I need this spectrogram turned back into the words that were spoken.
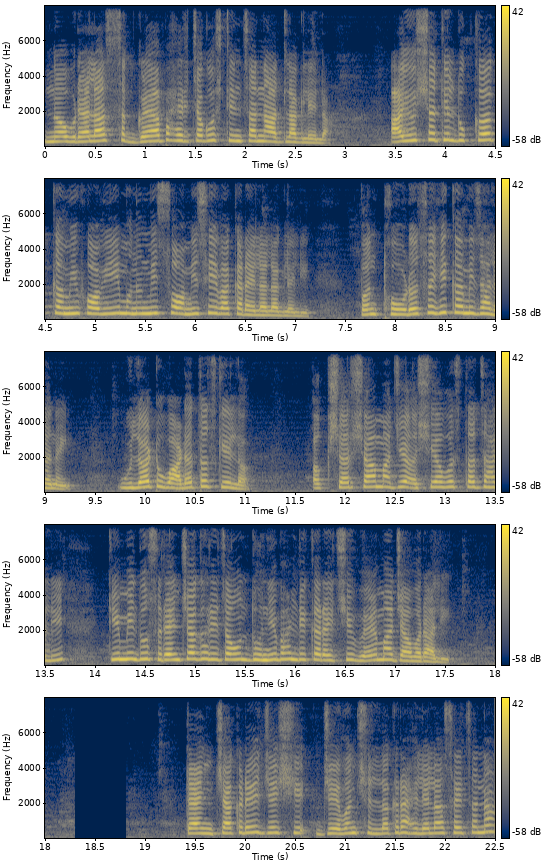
नवऱ्याला सगळ्या बाहेरच्या गोष्टींचा नाद लागलेला. आयुष्यातील दुःख कमी व्हावी म्हणून मी स्वामी सेवा करायला लागलेली. पण थोडंसंही कमी झालं नाही. उलट वाढतच गेलं. अक्षरशः माझी अशी अवस्था झाली की मी दुसऱ्यांच्या घरी जाऊन धुनी भांडी करायची वेळ माझ्यावर आली. त्यांच्याकडे जे शि जेवण शिल्लक राहिलेलं असायचं ना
